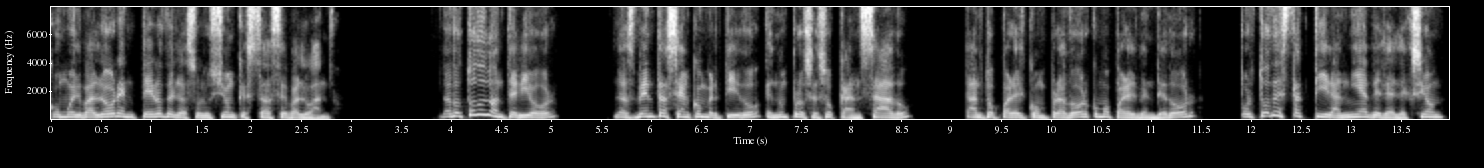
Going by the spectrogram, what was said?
como el valor entero de la solución que estás evaluando. Dado todo lo anterior, las ventas se han convertido en un proceso cansado, tanto para el comprador como para el vendedor, por toda esta tiranía de la elección,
